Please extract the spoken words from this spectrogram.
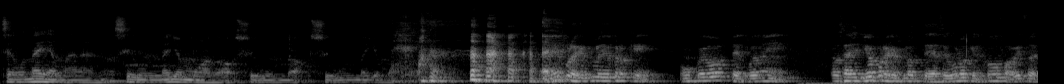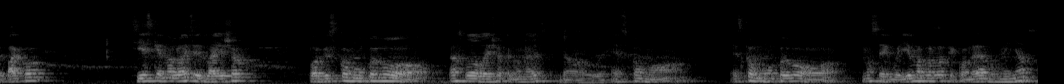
Segunda llamada, ¿no? Segunda llamada, segunda, segunda llamada. A mí, por ejemplo, yo creo que un juego te puede. O sea, yo, por ejemplo, te aseguro que el juego favorito de Paco, si es que no lo es, es Bioshock. Porque es como un juego. ¿Has jugado Bioshock alguna vez? No, güey. Es como. Es como un juego. No sé, güey. Yo me acuerdo que cuando éramos niños,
